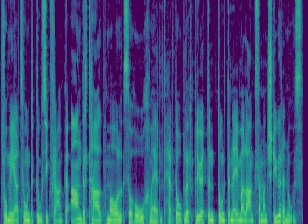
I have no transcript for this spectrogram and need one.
von mehr als 100.000 Franken anderthalb Mal so hoch werden. Herr Dobler, blühten die Unternehmen langsam an Steuern aus?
